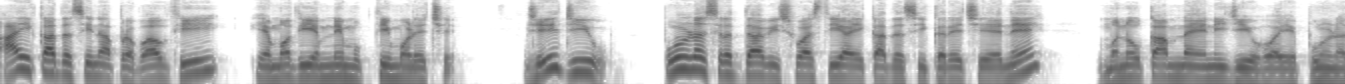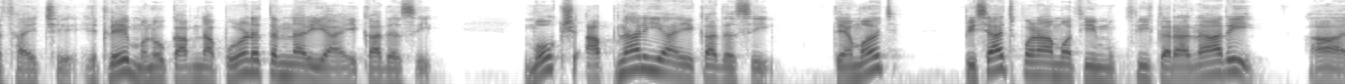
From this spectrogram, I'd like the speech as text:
આ એકાદશીના પ્રભાવથી એમાંથી એમને મુક્તિ મળે છે. જે જીવ પૂર્ણ શ્રદ્ધા, વિશ્વાસથી આ એકાદશી કરે છે એને મનોકામના એની જે હોય એ પૂર્ણ થાય છે. એટલે મનોકામના પૂર્ણ કરનારી આ એકાદશી. મોક્ષ આપનારી આ એકાદશી. તેમજ પિશાચપણામાંથી મુક્તિ કરાનારી આ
